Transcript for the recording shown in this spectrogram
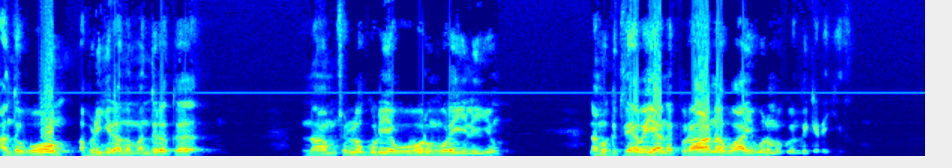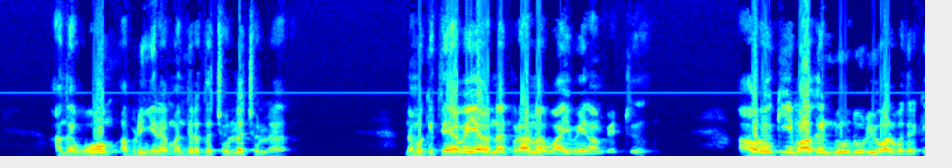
அந்த ஓம் அப்படிங்கிற அந்த மந்திரத்தை நாம் சொல்லக்கூடிய ஒவ்வொரு முறையிலையும் நமக்கு தேவையான பிராண வாயு நமக்கு வந்து கிடைக்கிது. அந்த ஓம் அப்படிங்கிற மந்திரத்தை சொல்ல சொல்ல நமக்கு தேவையான பிராண வாயுவை நாம் பெற்று ஆரோக்கியமாக நூடூழி வாழ்வதற்கு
